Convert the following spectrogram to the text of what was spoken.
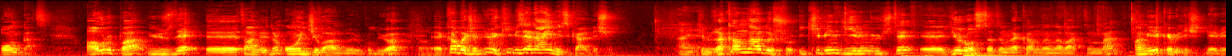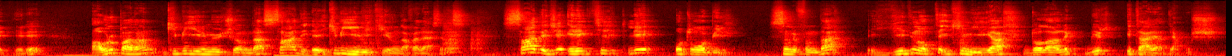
10 kat. Avrupa yüzde e, tahmin ediyorum 10 civarında uyguluyor. E, kabaca diyor ki bize neyimiz kardeşim? Aynen. Şimdi rakamlar da şu. 2023'te e, Eurostat'ın rakamlarına baktım ben. Amerika Birleşik Devletleri Avrupa'dan 2023 yılında sadece 2022 yılında affedersiniz. Sadece elektrikli otomobil sınıfında 7.2 milyar dolarlık bir ithalat yapmış.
